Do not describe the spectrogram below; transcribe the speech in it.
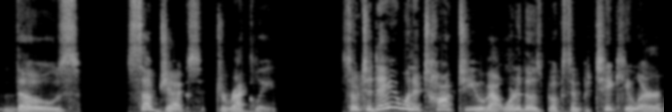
those subjects directly. So today I want to talk to you about one of those books in particular.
